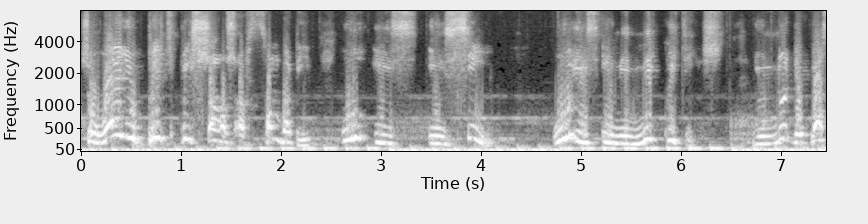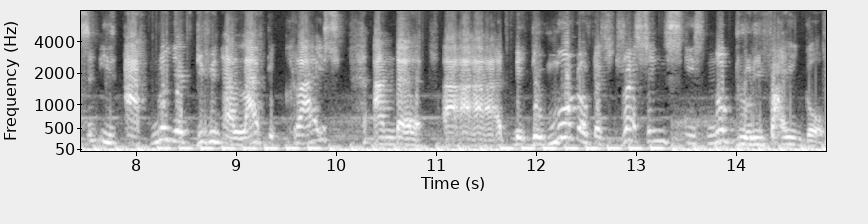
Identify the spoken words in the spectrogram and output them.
So when you pitch pictures of somebody who is in sin, who is in iniquities. You know the person is has not yet given a life to christ and uh, uh, the, the mode of the dressings is not glorifying god.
